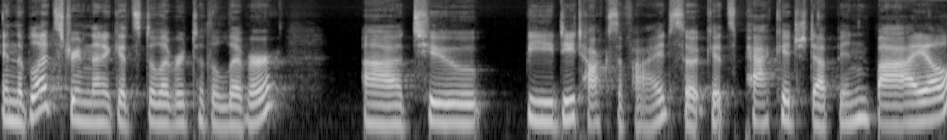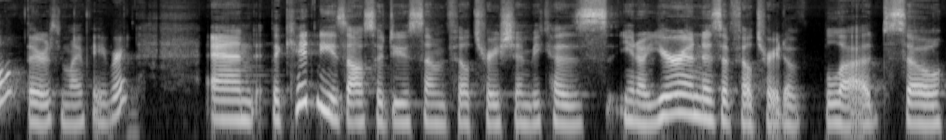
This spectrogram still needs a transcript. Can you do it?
In the bloodstream, then it gets delivered to the liver uh, to be detoxified. So it gets packaged up in bile. There's my favorite. And the kidneys also do some filtration because, you know, urine is a filtrate of blood. So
